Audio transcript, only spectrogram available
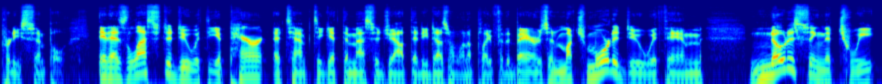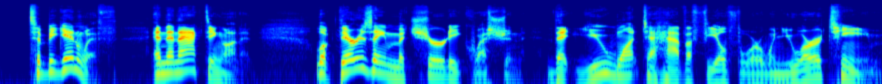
pretty simple. It has less to do with the apparent attempt to get the message out that he doesn't want to play for the Bears, and much more to do with him noticing the tweet to begin with and then acting on it. Look, there is a maturity question that you want to have a feel for when you are a team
